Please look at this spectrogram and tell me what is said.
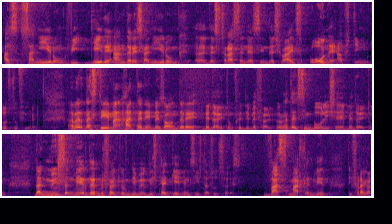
als Sanierung, wie jede andere Sanierung äh, des Straßennetzes in der Schweiz, ohne Abstimmung durchzuführen. Aber das Thema hat eine besondere Bedeutung für die Bevölkerung, hat eine symbolische Bedeutung. Dann müssen wir der Bevölkerung die Möglichkeit geben, sich dazu zu äußern. Was machen wir? Die Frage war,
